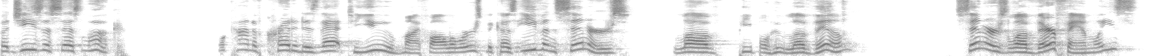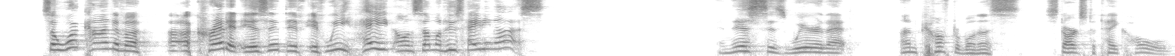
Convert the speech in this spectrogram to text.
But Jesus says, look, what kind of credit is that to you, my followers? Because even sinners love people who love them. Sinners love their families. So what kind of a, a credit is it if, if we hate on someone who's hating us? And this is where that uncomfortableness starts to take hold.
